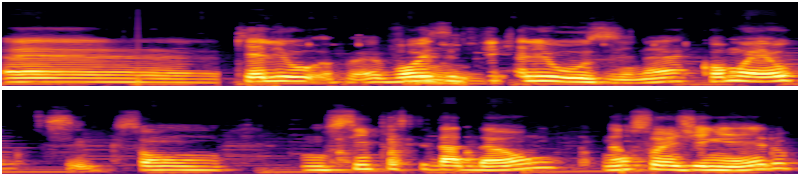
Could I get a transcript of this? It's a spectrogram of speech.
é, que ele vou exigir que ele use, né? Como eu, que sou um um simples cidadão, não sou engenheiro.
